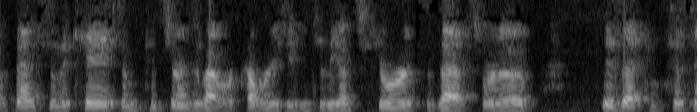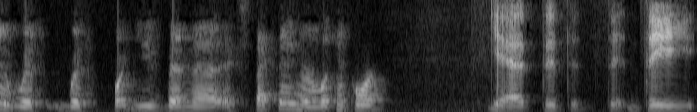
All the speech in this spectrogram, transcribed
events in the case and concerns about recoveries even to the unsecured, is that sort of is that consistent with with what you've been uh, expecting or looking for? Yeah, the, the, the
